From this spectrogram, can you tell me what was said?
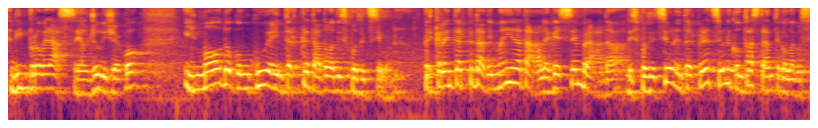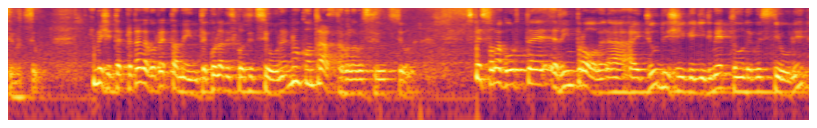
rimproverasse al giudice quo il modo con cui ha interpretato la disposizione, perché l'ha interpretata in maniera tale che è sembrata disposizione e interpretazione contrastante con la Costituzione. Invece interpretata correttamente quella disposizione non contrasta con la Costituzione. Spesso la Corte rimprovera ai giudici che gli dimettono le questioni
